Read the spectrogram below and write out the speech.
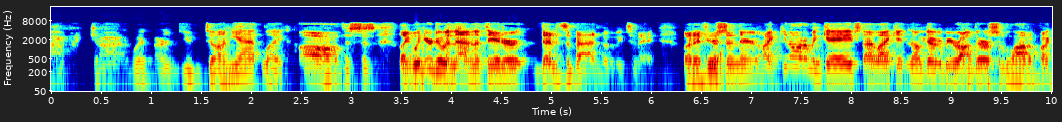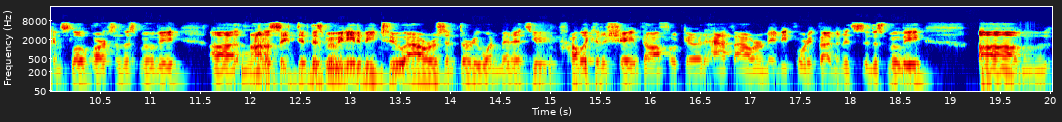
oh my god, what, are you done yet? Like, oh, this is like when you're doing that in the theater, then it's a bad movie to me. But if you're Yeah. sitting there like, you know what, I'm engaged, I like it. No, don't get me wrong, there are some lot of fucking slow parts in this movie. Uh, Mm. Honestly, did this movie need to be two hours and 31 minutes? You probably could have shaved off a good half hour, maybe 45 minutes to this movie. Um,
